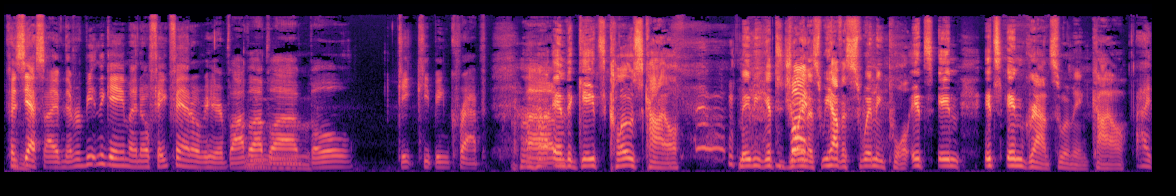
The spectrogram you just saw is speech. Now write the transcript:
because yes, I have never beaten the game. I know fake fan over here. Blah blah blah. Bull gatekeeping crap. Um, and the gates closed, Kyle. Maybe you get to join But- us. We have a swimming pool. It's in it's in ground swimming, Kyle. I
